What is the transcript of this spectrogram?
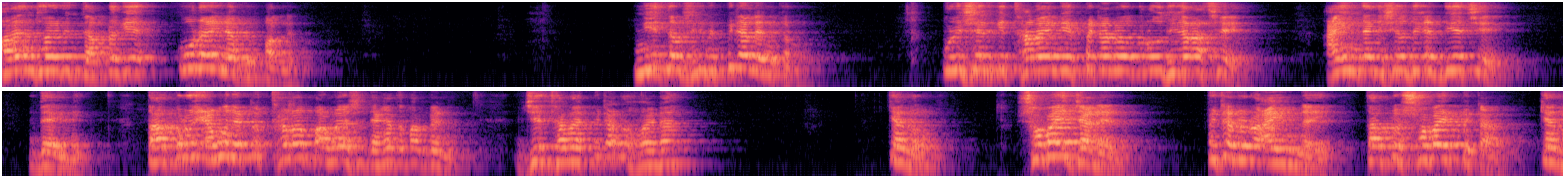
পারেন ধরে নিতে, আপনাকে কোন আইনে আপনি পারলেন। নিয়ে তো সেখানে পিটালেন কেন? পুলিশের কি থানায় নিয়ে পেটানোর কোনো অধিকার আছে? আইন তাকে সে অধিকার দিয়েছে? দেয়নি। তারপরে এমন একটা থানা বাংলাদেশে দেখাতে পারবেন, যে থানায় পেটানো হয় না। কেন? সবাই জানেন, পেটানোর আইন নাই। তারপরে সবাই পেটান, কেন?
